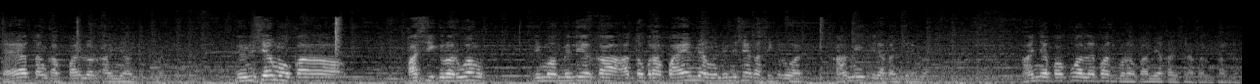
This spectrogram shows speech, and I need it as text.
Saya tangkap pilot hanya untuk kematian. Indonesia mau ka, kasih keluar uang 5 miliar kah atau berapa M yang Indonesia kasih keluar, kami tidak akan terima. Hanya Papua lepas baru kami akan serahkan pilot.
